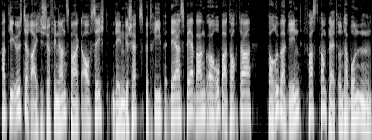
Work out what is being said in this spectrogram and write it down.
hat die österreichische Finanzmarktaufsicht den Geschäftsbetrieb der Sperrbank Europa-Tochter vorübergehend fast komplett unterbunden.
